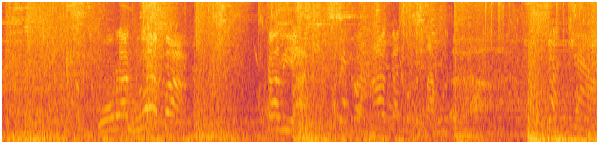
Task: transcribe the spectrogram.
Tempuran Semburan lava. Kalian segera akan mengetahui. Shut down.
